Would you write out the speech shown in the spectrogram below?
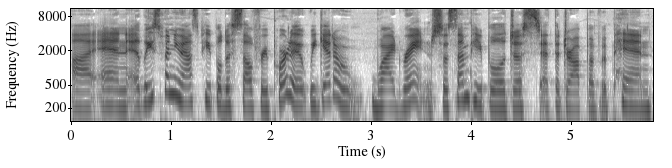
Uh, and at least when you ask people to self-report it, we get a wide range. So some people just at the drop of a pin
